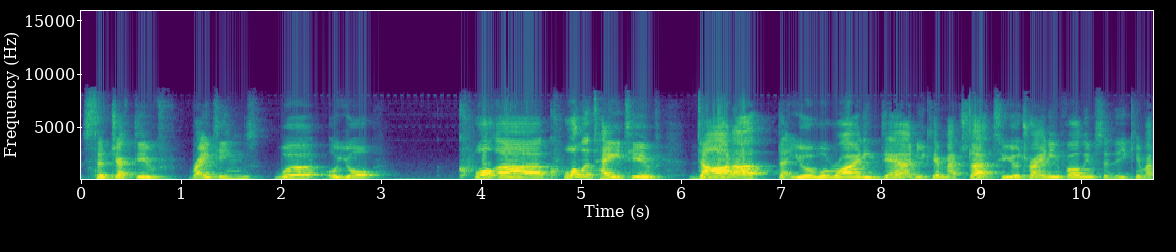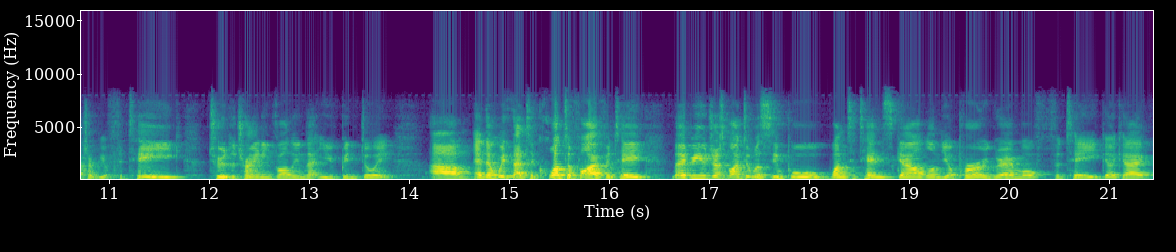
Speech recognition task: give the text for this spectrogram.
subjective ratings were or your qual- uh, qualitative data that you were writing down, you can match that to your training volume so that you can match up your fatigue to the training volume that you've been doing. Um, and then with that to quantify fatigue, maybe you just might do a simple 1 to 10 scale on your program of fatigue, okay?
